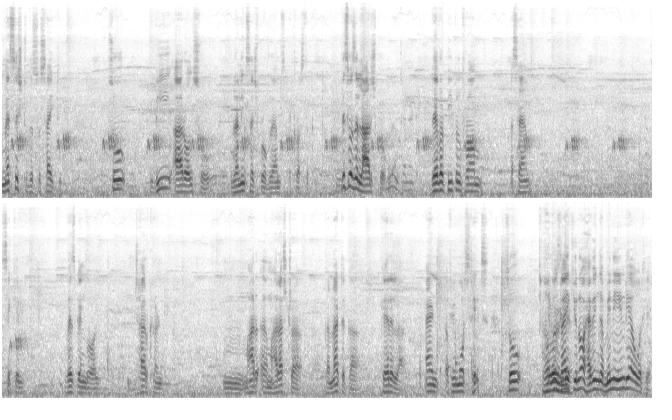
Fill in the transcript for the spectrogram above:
message to the society. So we are also running such programs across the country. This was a large program. There were people from Assam, Sikkim, West Bengal, Jharkhand, mm, uh, Maharashtra, Karnataka, Kerala, and a few more states. So All it was over like you know having a mini India over here.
